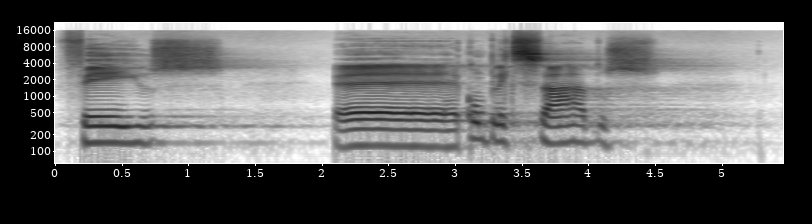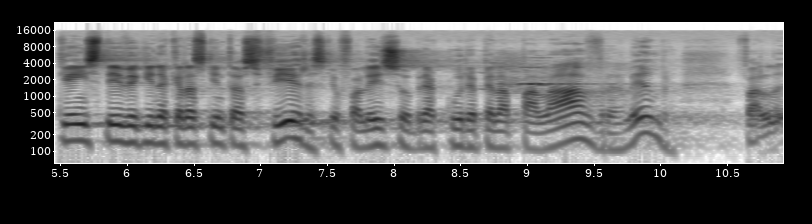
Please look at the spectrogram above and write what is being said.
feios, é, complexados. Quem esteve aqui naquelas quintas-feiras que eu falei sobre a cura pela palavra, lembra? Fala,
